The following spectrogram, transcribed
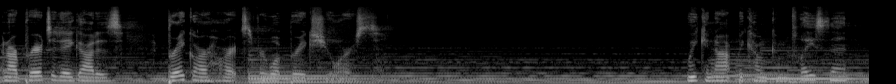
And our prayer today, God, is break our hearts for what breaks yours. We cannot become complacent.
